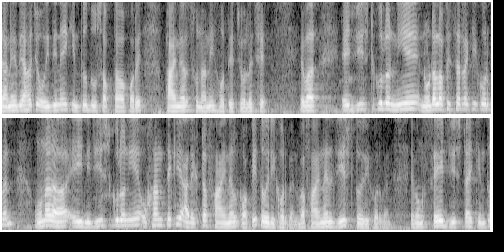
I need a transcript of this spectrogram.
জানিয়ে দেওয়া হয়েছে, ওই দিনেই কিন্তু দু সপ্তাহ পরে ফাইনাল শুনানি হতে চলেছে। এবার এই জিস্টগুলো নিয়ে নোডাল অফিসাররা কি করবেন? ওনারা এই জিস্টগুলো নিয়ে ওখান থেকে আরেকটা ফাইনাল কপি তৈরি করবেন বা ফাইনাল জিস্ট তৈরি করবেন এবং সেই জিস্টটাই কিন্তু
